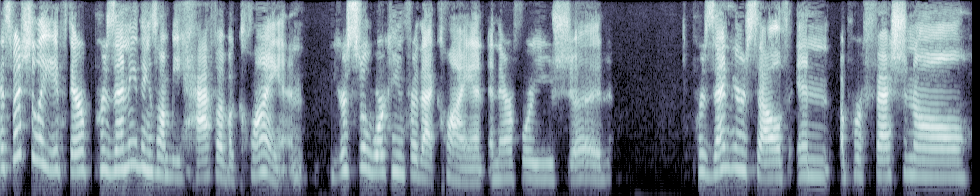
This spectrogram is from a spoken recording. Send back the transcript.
especially if they're presenting things on behalf of a client. You're still working for that client, and therefore you should present yourself in a professional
